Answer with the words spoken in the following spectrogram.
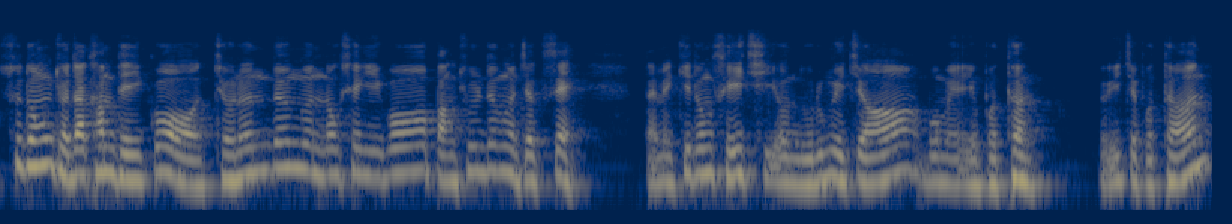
수동 조작하면 돼 있고 전원 등은 녹색이고 방출 등은 적색. 그다음에 기동 스위치 요 누른 거 있죠. 보면 이 버튼 여기 있죠 버튼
